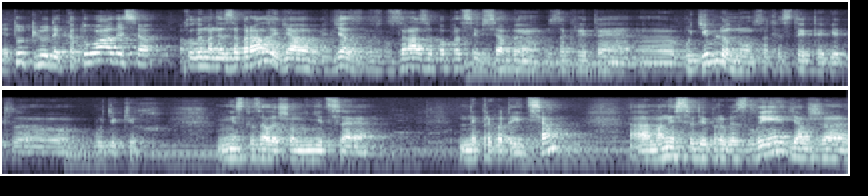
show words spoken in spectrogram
Е, Тут люди катувалися, Коли мене забрали, я, я зразу попросився, аби закрити е, будівлю, ну, захистити від е, будь-яких. Мені сказали, що мені це не пригодиться. Мене сюди привезли. Я вже,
